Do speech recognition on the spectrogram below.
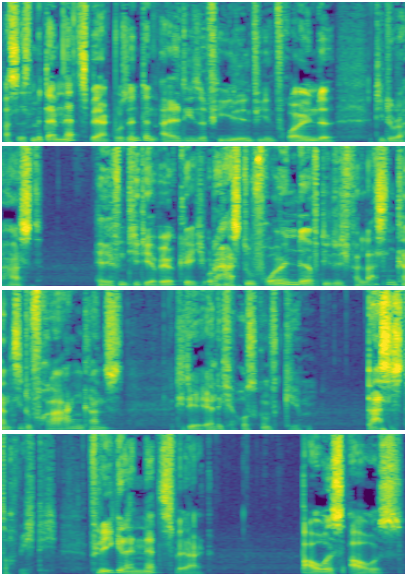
Was ist mit deinem Netzwerk? Wo sind denn all diese vielen, vielen Freunde, die du da hast? Helfen die dir wirklich? Oder hast du Freunde, auf die du dich verlassen kannst, die du fragen kannst, die dir ehrliche Auskunft geben? Das ist doch wichtig. Pflege dein Netzwerk. Bau es aus.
